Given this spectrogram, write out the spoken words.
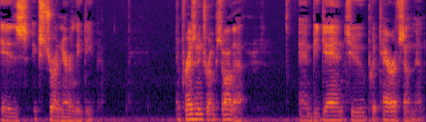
is extraordinarily deep. And President Trump saw that and began to put tariffs on them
